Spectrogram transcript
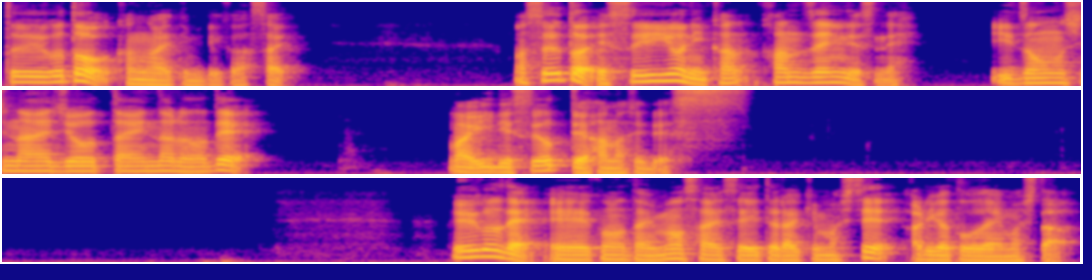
ということを考えてみてください。まあ、すると SEO に完全にですね、依存しない状態になるので、まあいいですよっていう話です。ということで、えー、この度も再生いただきましてありがとうございました。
